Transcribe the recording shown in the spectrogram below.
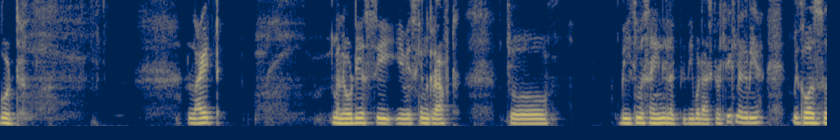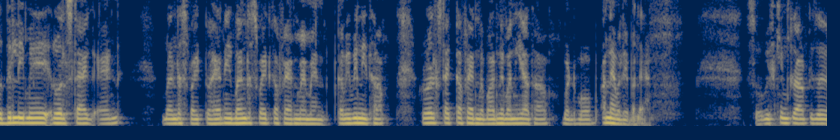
good. Light, melodious सी ये विस्किन क्राफ्ट जो बीच में सही नहीं लगती थी बट आजकल ठीक लग रही है बिकॉज़ दिल्ली में Royal Stag and brand Sprite तो है नहीं। ब्रांड स्प्राइट का फ़ैन मैं मैं कभी भी नहीं था। रॉयल स्टैग का फ़ैन मैं बाद में बन गया था बट वो अनअवेलेबल है। So Whiskin Craft is a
